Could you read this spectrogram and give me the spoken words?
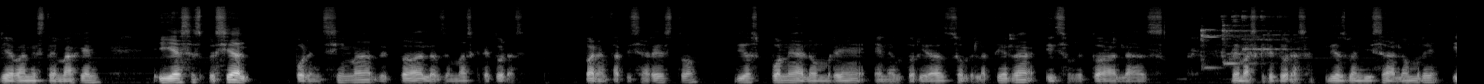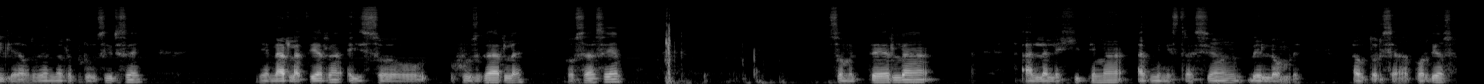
llevan esta imagen y es especial por encima de todas las demás criaturas. Para enfatizar esto, Dios pone al hombre en autoridad sobre la tierra y sobre todas las demás criaturas. Dios bendice al hombre y le ordena reproducirse, llenar la tierra y juzgarla, o hace someterla a la legítima administración del hombre, autorizada por Dios.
